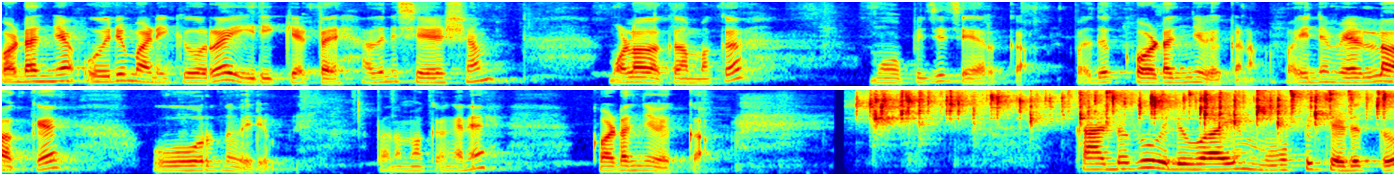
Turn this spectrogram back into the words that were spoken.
കുടഞ്ഞ് ഒരു മണിക്കൂർ ഇരിക്കട്ടെ. അതിന് ശേഷം മുളകൊക്കെ നമുക്ക് മൂപ്പിച്ച് ചേർക്കാം. അപ്പോൾ ഇത് കുടഞ്ഞ് വെക്കണം. അപ്പോൾ അതിന്റെ വെള്ളമൊക്കെ ഊർന്ന് വരും. അപ്പോൾ നമുക്കങ്ങനെ കുടഞ്ഞ് വെക്കാം. കടുക് ഉലുവായും മൂപ്പിച്ചെടുത്തു.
